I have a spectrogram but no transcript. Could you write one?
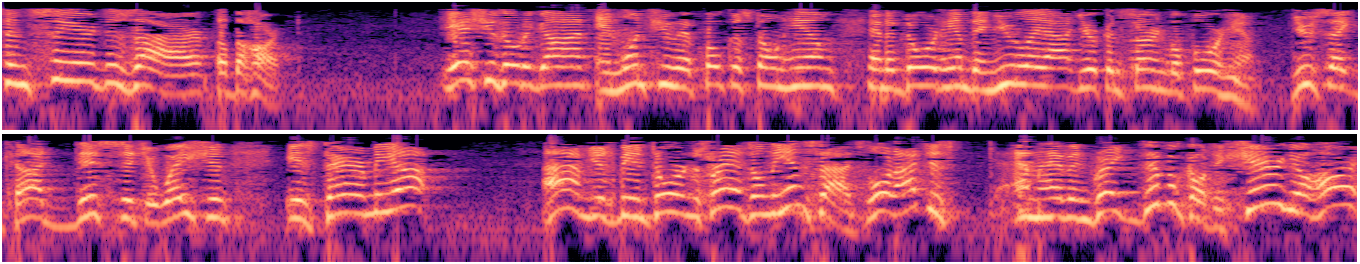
sincere desire of the heart. Yes, you go to God, and once you have focused on Him and adored Him, then you lay out your concern before Him. You say, God, this situation is tearing me up. I'm just being torn to shreds on the insides. Lord, I just am having great difficulty. Share your heart.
